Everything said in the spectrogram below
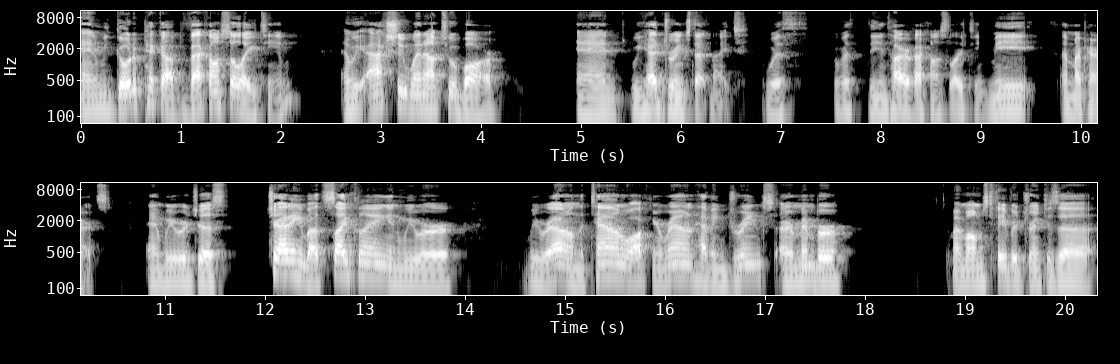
and we go to pick up Vacansoleil team, and we actually went out to a bar and we had drinks that night with with the entire Vacansoleil team, me and my parents, and we were just chatting about cycling, and we were we were out on the town walking around having drinks. I remember my mom's favorite drink is a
